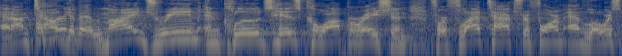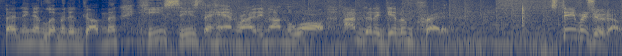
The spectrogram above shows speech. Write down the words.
And I'm telling you, my dream includes his cooperation for flat tax reform and lower spending and limited government. He sees the handwriting on the wall. I'm going to give him credit. Steve Rizzuto.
